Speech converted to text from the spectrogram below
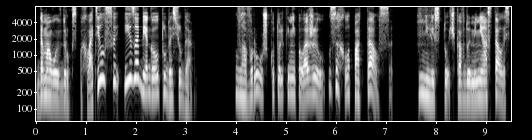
Домовой вдруг спохватился и забегал туда-сюда. Лаврушку только не положил, захлопотался. Ни листочка в доме не осталось,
